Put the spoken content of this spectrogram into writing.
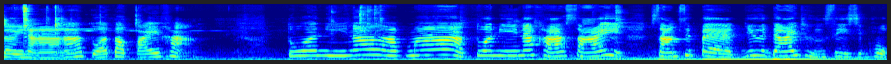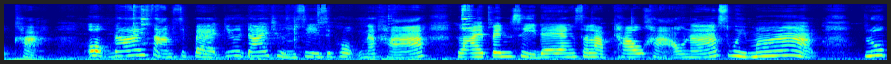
เลยนะ ตัวต่อไปค่ะ ตัวนี้น่ารักมาก ตัวนี้นะคะไซส์38 ยืดได้ถึง 46 ค่ะ อกได้ 38 ยืดได้ถึง 46 นะคะ ลายเป็นสีแดงสลับเทาขาวนะ สวยมาก รูป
